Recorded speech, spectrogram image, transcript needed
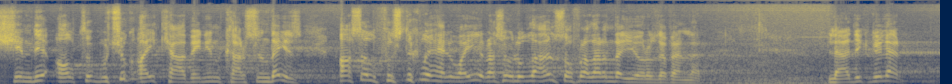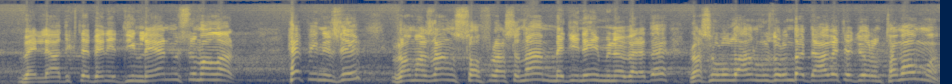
Şimdi altı buçuk ay Kabe'nin karşısındayız. Asıl fıstıklı helvayı Resulullah'ın sofralarında yiyoruz efendiler. Ladikliler ve Ladik'te beni dinleyen Müslümanlar hepinizi Ramazan sofrasına Medine-i Münevvere'de Resulullah'ın huzurunda davet ediyorum tamam mı?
